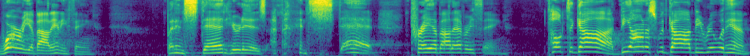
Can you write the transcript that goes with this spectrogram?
worry about anything. But instead, here it is instead, pray about everything. Talk to God. Be honest with God. Be real with Him.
